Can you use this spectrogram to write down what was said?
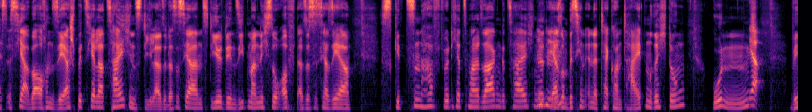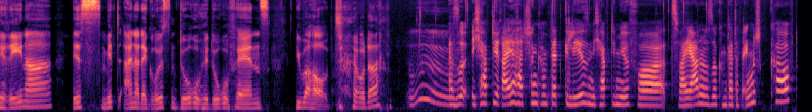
Es ist ja aber auch ein sehr spezieller Zeichenstil. Also das ist ja ein Stil, den sieht man nicht so oft. Also es ist ja sehr skizzenhaft, würde ich jetzt mal sagen, gezeichnet. Mhm. Eher so ein bisschen in Attack on Titan Richtung. Und ja. Verena ist mit einer der größten Doro Hedoro Fans überhaupt, oder? Uh. Also ich habe die Reihe halt schon komplett gelesen. Ich habe die mir vor zwei Jahren oder so komplett auf Englisch gekauft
